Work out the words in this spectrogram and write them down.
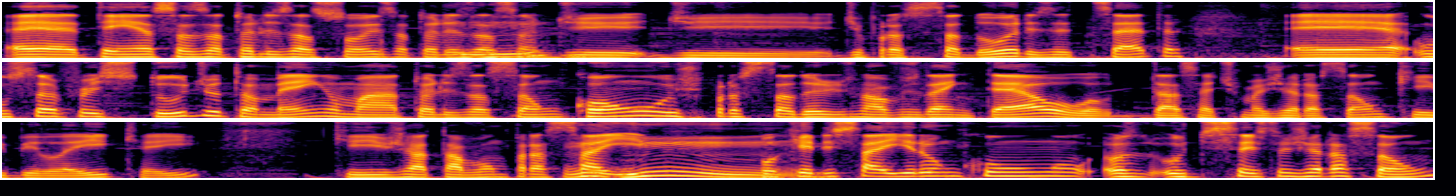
é, tem essas atualizações, atualização Uhum. de, de, de processadores, etc. É, o Surface Studio também, uma atualização com os processadores novos da Intel, da sétima geração, Kaby Lake aí, que já estavam para sair. Uhum. Porque eles saíram com o, o de sexta geração,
